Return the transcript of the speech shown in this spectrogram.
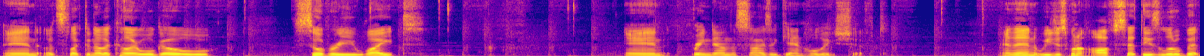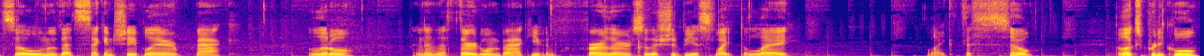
And let's select another color. We'll go silvery white. And bring down the size again, holding shift. And then we just want to offset these a little bit. So we'll move that second shape layer back a little. And then the third one back even further. So there should be a slight delay like this so. That looks pretty cool.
